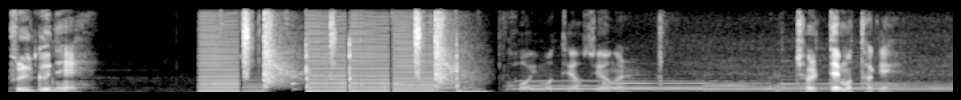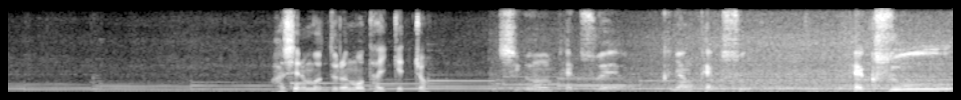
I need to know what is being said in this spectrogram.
붉은 해. 거의 못해요 수영을. 절대 못하게. 하시는 분들은 뭐 다 있겠죠. 지금은 백수예요. 그냥 백수. 백수.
